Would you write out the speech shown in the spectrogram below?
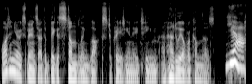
what, in your experience, are the biggest stumbling blocks to creating an A team and how do we overcome those? Yeah.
